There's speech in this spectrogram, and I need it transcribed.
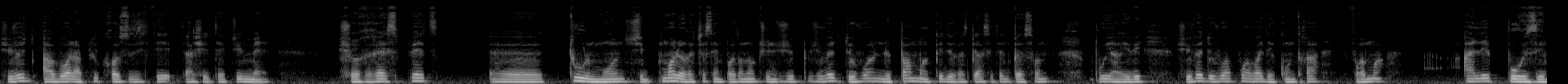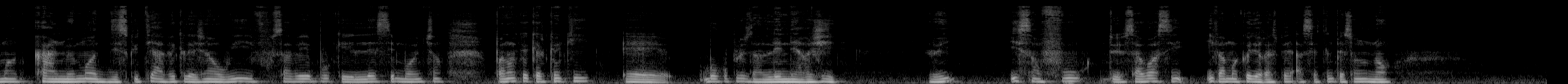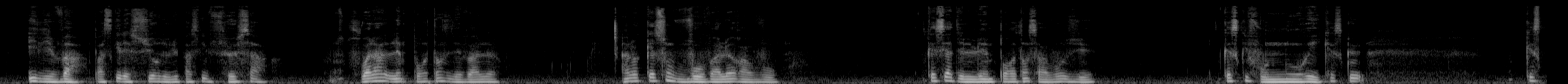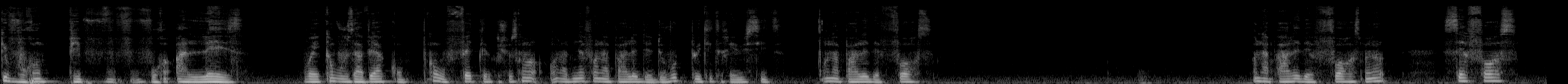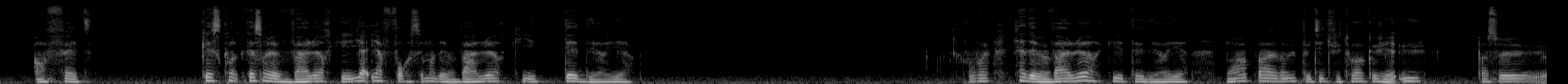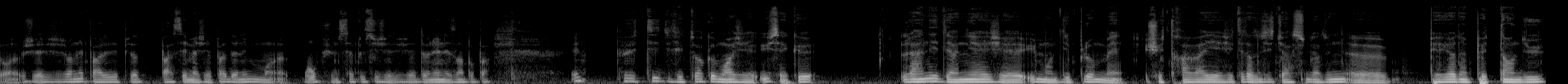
Je veux avoir la plus grosse société d'architecture, mais je respecte euh, tout le monde. Pour moi, le respect, c'est important. Donc, je, je, vais devoir ne pas manquer de respect à certaines personnes pour y arriver. Je vais devoir, pour avoir des contrats, vraiment aller posément, calmement, discuter avec les gens. Oui, vous savez, pour que laissez-moi une chance. Pendant que quelqu'un qui est beaucoup plus dans l'énergie, lui, il s'en fout de savoir si il va manquer de respect à certaines personnes ou non. Il y va parce qu'il est sûr de lui, parce qu'il veut ça. Voilà l'importance des valeurs. Alors, quelles sont vos valeurs à vous? Qu'est-ce qui a de l'importance à vos yeux? Qu'est-ce qu'il faut nourrir Qu'est-ce que qui vous rend, vous, rend à l'aise? Vous voyez, quand vous avez quand vous faites quelque chose, quand on, la dernière fois on a parlé de, vos petites réussites, on a parlé des forces. On a parlé des forces. Maintenant, ces forces, en fait, quelles sont les valeurs qui... Il y a forcément des valeurs qui étaient derrière. Il y a des valeurs qui étaient derrière. Moi, par exemple, une petite victoire que j'ai eue, parce que j'en ai parlé l'épisode passé, mais je n'ai pas donné mon je ne sais plus si j'ai donné un exemple ou pas. Une petite victoire que moi j'ai eue, c'est que l'année dernière, j'ai eu mon diplôme, mais je travaillais. J'étais dans une situation, dans une euh, période un peu tendue,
